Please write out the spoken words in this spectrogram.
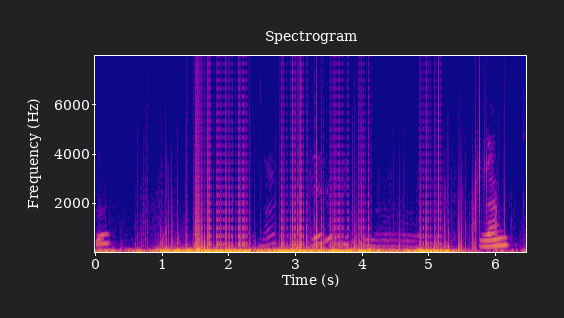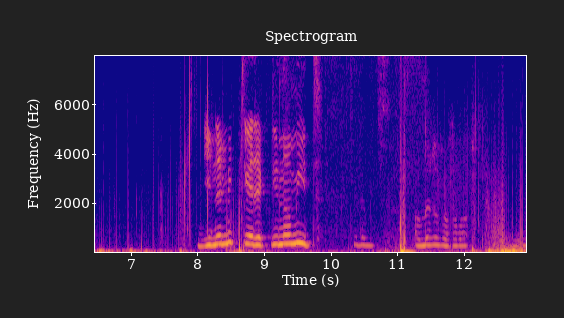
Tam burası. Nereye Ben dinamit gerek dinamit. Dinamit. Alırız o zaman. Ben.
